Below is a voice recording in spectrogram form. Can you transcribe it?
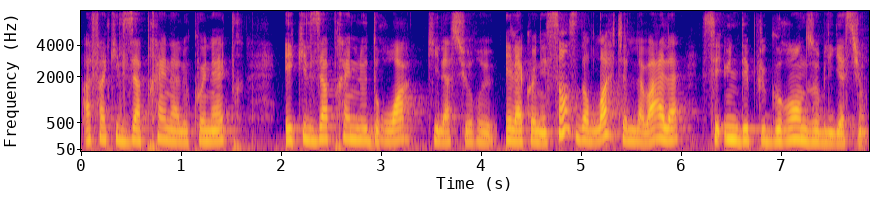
afin qu'ils apprennent à le connaître et qu'ils apprennent le droit qu'il a sur eux. Et la connaissance d'Allah, c'est une des plus grandes obligations.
